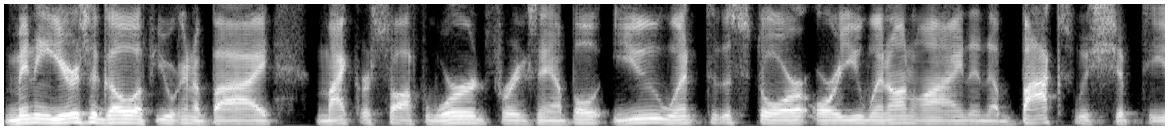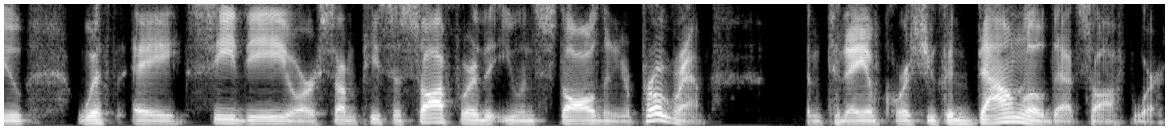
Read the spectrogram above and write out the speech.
Many years ago, if you were going to buy Microsoft Word, for example, you went to the store or you went online and a box was shipped to you with a CD or some piece of software that you installed in your program. And today, of course, you could download that software.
